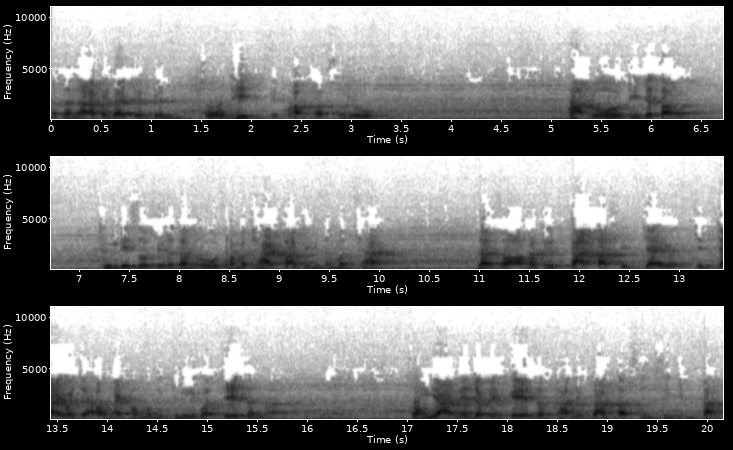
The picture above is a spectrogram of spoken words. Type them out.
พัฒนาไปได้จนเป็นโพธิเป็นความตรัสรู้ ความรู้ที่จะต้องถึงที่สุดจะต้องรู้ธรรมชาติความจริงธรรมชาติ และสองก็คือการตัดสินใจสินใจว่าจะเอาไงของมนุษย์ที่เรียกว่าเจตนาสองอย่างนี้จะเป็นเกณฑ์สำคัญในการตัดสินสิ่งอย่างต่าง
